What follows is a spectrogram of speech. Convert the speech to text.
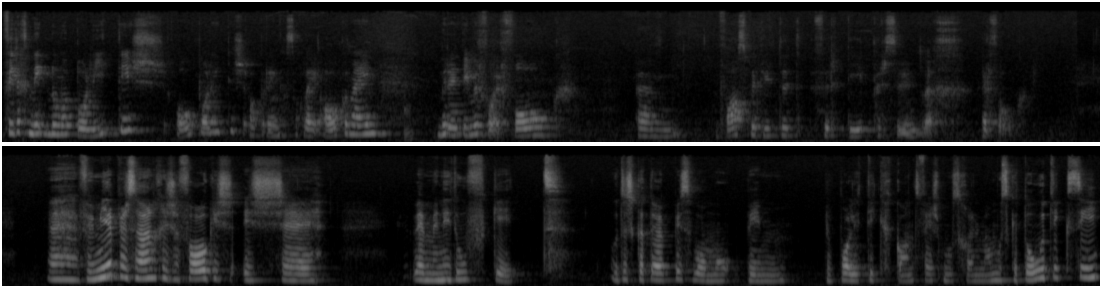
Vielleicht nicht nur politisch, auch politisch, aber eigentlich so ein bisschen allgemein. Wir reden immer von Erfolg. Ähm, was bedeutet für dich persönlich Erfolg? Äh, für mich persönlich ist Erfolg, ist, ist, äh, wenn man nicht aufgibt. Und das ist etwas, was man beim, bei Politik ganz fest muss können. Man muss geduldig sein,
